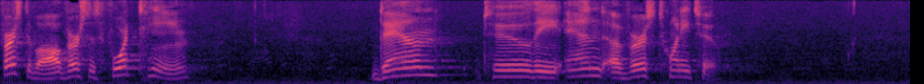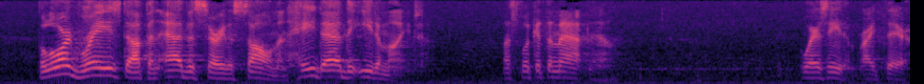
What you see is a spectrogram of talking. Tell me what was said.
First of all, verses 14 down to the end of verse 22. The Lord raised up an adversary to Solomon, Hadad the Edomite. Let's look at the map now. Where's Edom? Right there.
